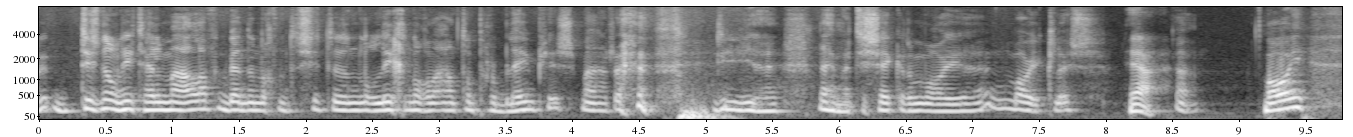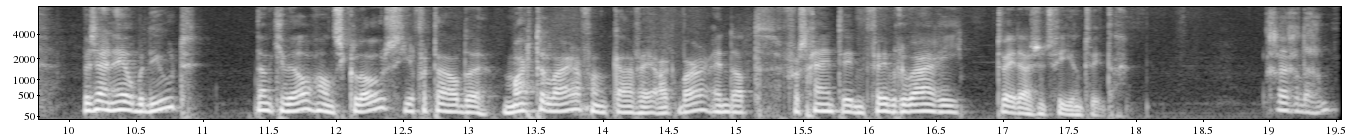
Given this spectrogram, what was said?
Het is nog niet helemaal af. Ik ben er nog, er, zitten, er liggen nog een aantal probleempjes. Maar, die, uh, nee, maar het is zeker een mooie, een mooie klus. Ja. ja. mooi. We zijn heel benieuwd. Dankjewel Hans Kloos. Je vertaalde Martelaar van KV Akbar. En dat verschijnt in februari 2024. Graag gedaan.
